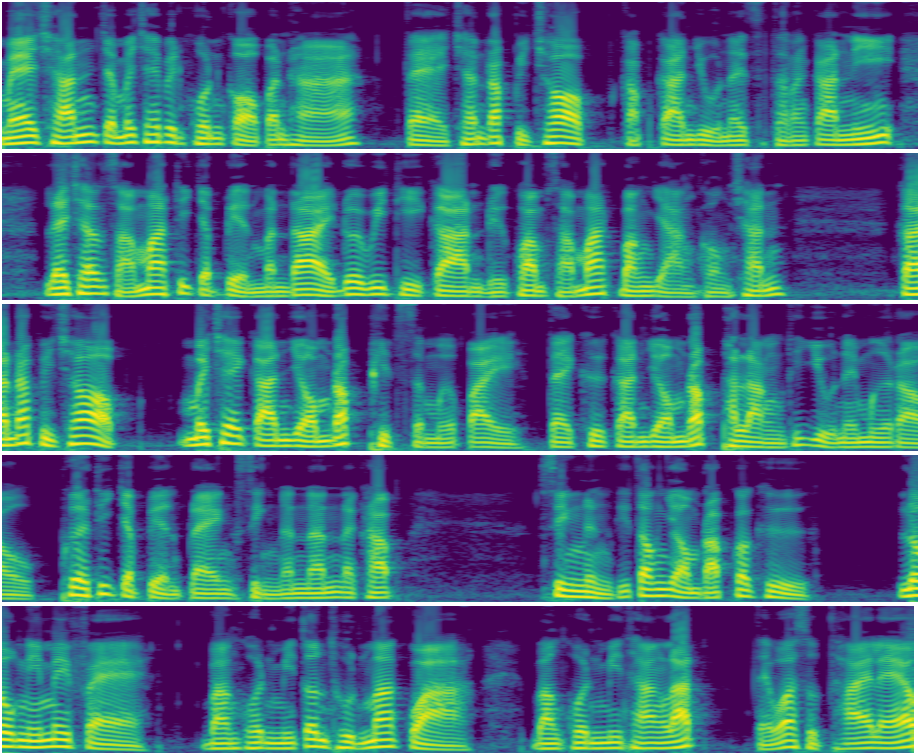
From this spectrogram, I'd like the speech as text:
แม้ฉันจะไม่ใช่เป็นคนก่อปัญหา แต่ฉันรับผิดชอบกับการอยู่ในสถานการณ์นี้ และฉันสามารถที่จะเปลี่ยนมันได้ด้วยวิธีการหรือความสามารถบางอย่างของฉัน การรับผิดชอบไม่ใช่การยอมรับผิดเสมอไป แต่คือการยอมรับพลังที่อยู่ในมือเรา เพื่อที่จะเปลี่ยนแปลงสิ่งนั้นๆนะครับ สิ่งหนึ่งที่ต้องยอมรับก็คือ โลกนี้ไม่แฟร์บางคนมีต้นทุนมากกว่า บางคนมีทางลัด แต่ว่าสุดท้ายแล้ว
